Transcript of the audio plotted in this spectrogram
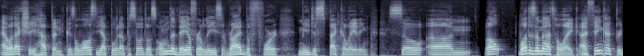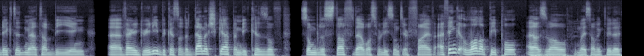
and what actually happened because the last Yapwood episode was on the day of release right before me just speculating. So, um, well, what is the meta like? I think I predicted meta being uh, very greedy because of the damage cap and because of some of the stuff that was released on tier 5. I think a lot of people, as well, myself included,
